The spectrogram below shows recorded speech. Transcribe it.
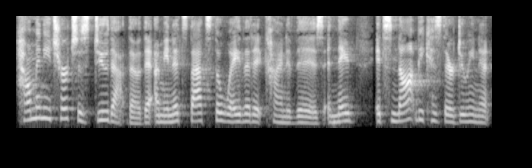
How many churches do that though? That, I mean, it's that's the way that it kind of is, and they it's not because they're doing it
